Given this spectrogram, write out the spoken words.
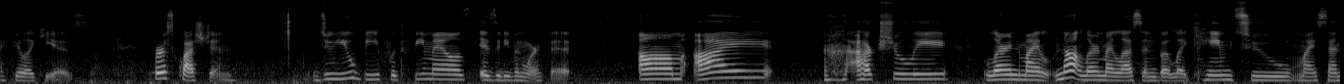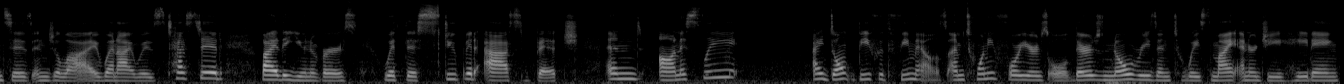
I feel like he is. First question. Do you beef with females? Is it even worth it? Um, I actually learned my not learned my lesson, but like came to my senses in July when I was tested by the universe with this stupid ass bitch. And honestly, I don't beef with females. I'm 24 years old. There's no reason to waste my energy hating,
